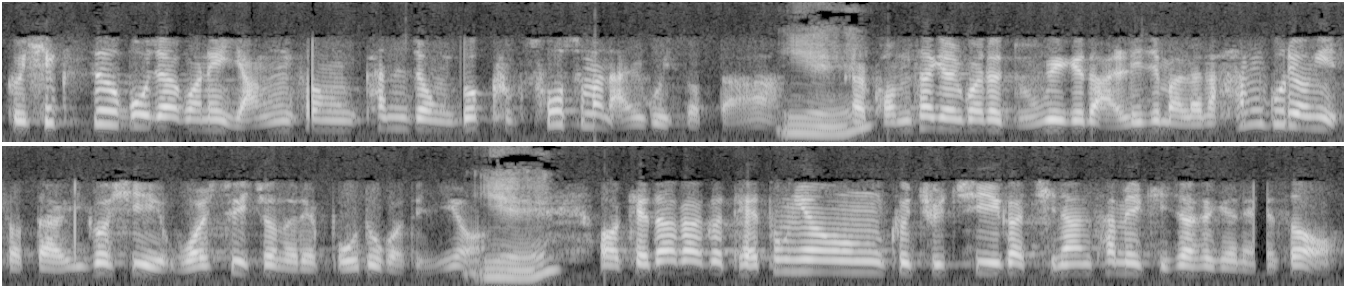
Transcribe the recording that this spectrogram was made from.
그 힉스 보좌관의 양성 판정도 극소수만 알고 있었다. 예. 그러니까 검사 결과를 누구에게도 알리지 말라는 함구령이 있었다. 이것이 월스트리트저널의 보도거든요. 예. 어, 게다가 그 대통령 그 주치가 지난 3일 기자회견에서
